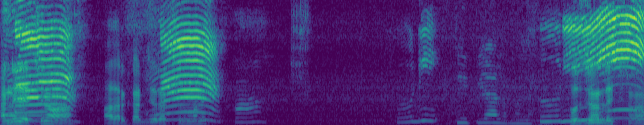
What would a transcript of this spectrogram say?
అన్నీ తెచ్చినావా? ఆధార్ కార్డ్ జిరాక్స్ మన ఒరిజినల్ తెచ్చినావా?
